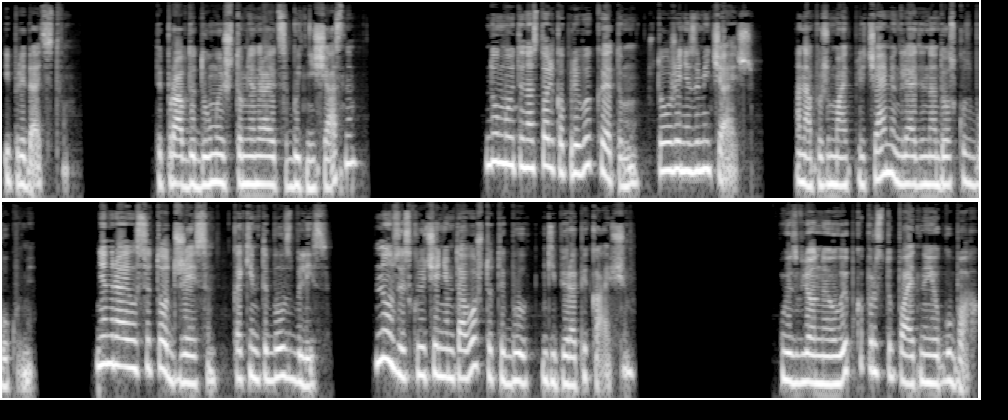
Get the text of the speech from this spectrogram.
и предательством. Ты правда думаешь, что мне нравится быть несчастным? Думаю, ты настолько привык к этому, что уже не замечаешь. Она пожимает плечами, глядя на доску с буквами. Мне нравился тот Джейсон, каким ты был с Близ. Ну, за исключением того, что ты был гиперопекающим. Уязвленная улыбка проступает на ее губах.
